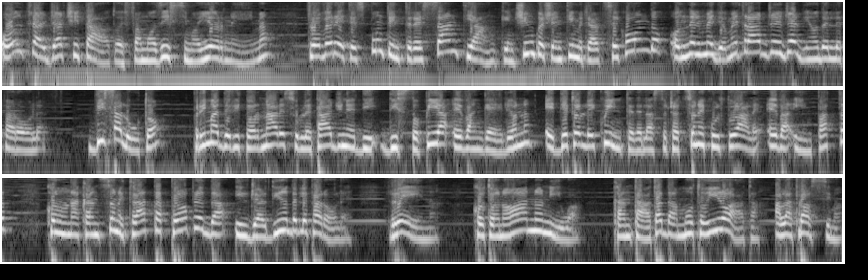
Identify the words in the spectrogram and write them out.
Oltre al già citato e famosissimo Your Name, troverete spunti interessanti anche in 5 cm al secondo o nel mediometraggio Il giardino delle parole. Vi saluto prima di ritornare sulle pagine di Distopia Evangelion e dietro le quinte dell'associazione culturale Eva Impact con una canzone tratta proprio da Il giardino delle parole, Rain, Kotonoa no Niwa, cantata da Motohiro Ata. Alla prossima!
